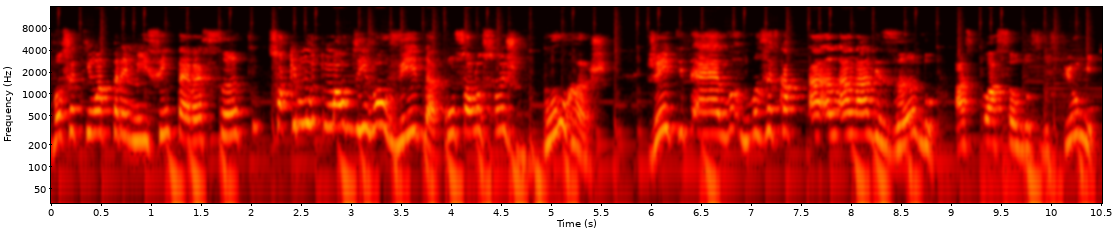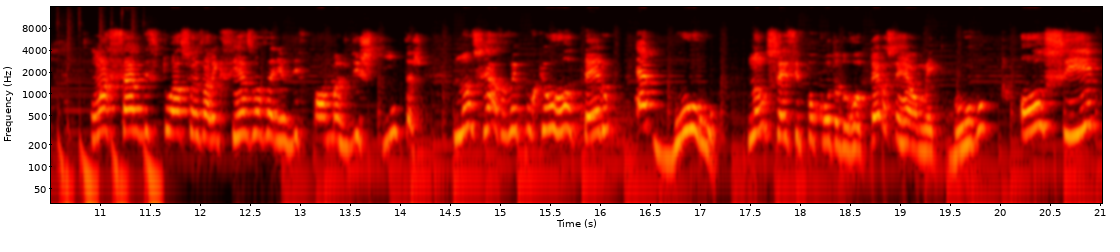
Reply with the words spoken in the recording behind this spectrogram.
Você tinha uma premissa interessante, só que muito mal desenvolvida, com soluções burras. Gente, é, vo- você fica analisando a situação do, do filme, uma série de situações ali que se resolveriam de formas distintas, não se resolvem porque o roteiro é burro. Não sei se por conta do roteiro ser realmente burro, ou se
